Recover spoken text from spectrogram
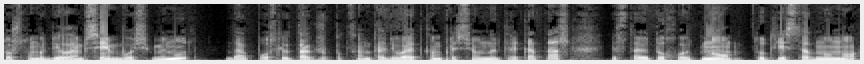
то, что мы делаем 7-8 минут, да, после также пациент одевает компрессионный трикотаж и встает и уходит. Но, тут есть одно но.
